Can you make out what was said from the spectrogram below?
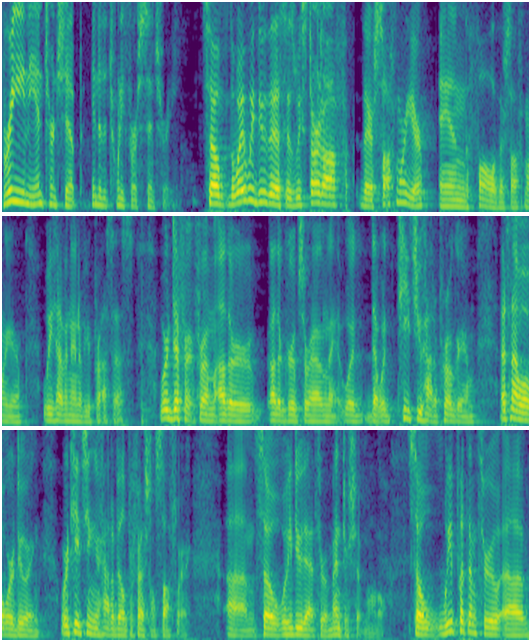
bringing the internship into the 21st century. So the way we do this is we start off their sophomore year and the fall of their sophomore year. We have an interview process. We're different from other other groups around that would that would teach you how to program. That's not what we're doing. We're teaching you how to build professional software. Um, so we do that through a mentorship model. So we put them through, a,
